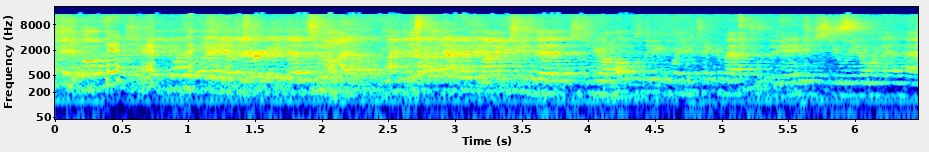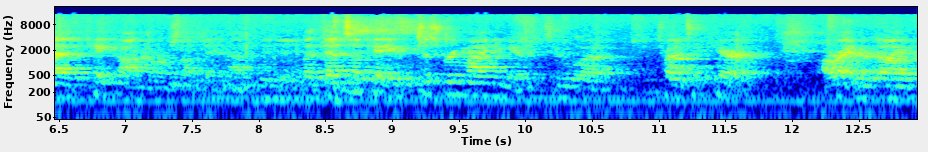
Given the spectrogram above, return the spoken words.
okay, well, if you want to get dirty, that's fine. I just want to remind you that, you know, hopefully when you take it back to the agency, we don't want to have cake on them or something. uh, But that's okay, just reminding you to, uh, try to take care of it. All right, uh, I don't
